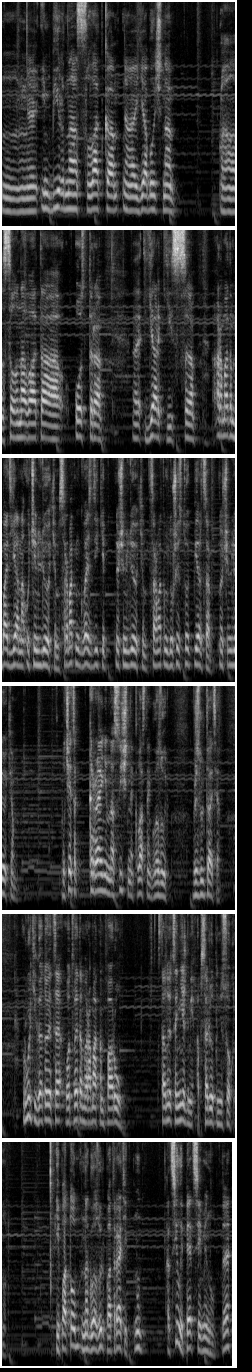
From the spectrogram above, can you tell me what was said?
имбирно, сладко, э, э, солоновато, остро, э, яркий, с ароматом бадьяна очень легким, с ароматом гвоздики очень легким, с ароматом душистого перца очень легким. Получается крайне насыщенная классная глазурь в результате. Рульки готовятся вот в этом ароматном пару. Становятся нежными, абсолютно не сохнут. И потом на глазурь потратить, ну, от силы 5-7 минут, да?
